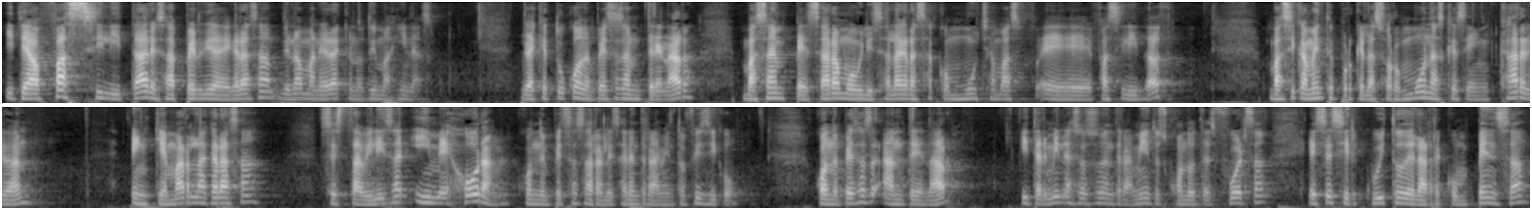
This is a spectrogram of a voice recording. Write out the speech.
y te va a facilitar esa pérdida de grasa de una manera que no te imaginas ya que tú cuando empiezas a entrenar vas a empezar a movilizar la grasa con mucha más eh, facilidad, básicamente porque las hormonas que se encargan en quemar la grasa se estabilizan y mejoran cuando empiezas a realizar entrenamiento físico. Cuando empiezas a entrenar y terminas esos entrenamientos, cuando te esfuerzas, ese circuito de la recompensa,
